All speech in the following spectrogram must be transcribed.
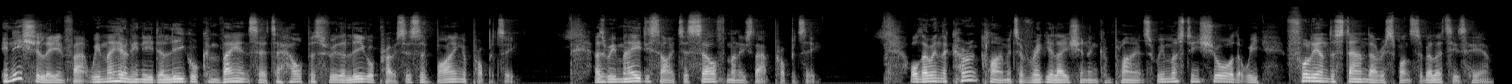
Initially, in fact, we may only need a legal conveyancer to help us through the legal process of buying a property, as we may decide to self manage that property. Although in the current climate of regulation and compliance, we must ensure that we fully understand our responsibilities here.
